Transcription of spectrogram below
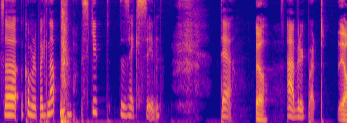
så kommer du på en knapp. Skip the sex scene. Det Ja. er brukbart. Ja,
